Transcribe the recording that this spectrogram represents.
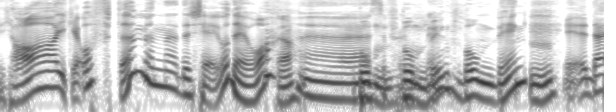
Ja, ikke ofte, men det skjer jo det òg. Ja. Bom- bombing. Bombing. Mm. Eh, Det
